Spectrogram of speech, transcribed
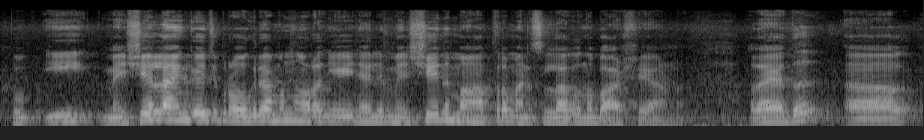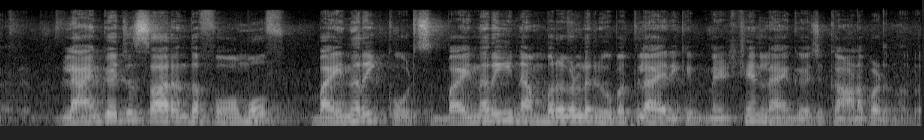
അപ്പം ഈ മെഷീൻ ലാംഗ്വേജ് പ്രോഗ്രാം എന്ന് പറഞ്ഞു കഴിഞ്ഞാൽ മെഷീന് മാത്രം മനസ്സിലാകുന്ന ഭാഷയാണ്. അതായത് languages are in the form of binary codes binary നമ്പറുകളുടെ രൂപത്തിലായിരിക്കും മെഷീൻ ലാംഗ്വേജ് കാണപ്പെടുന്നത്.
